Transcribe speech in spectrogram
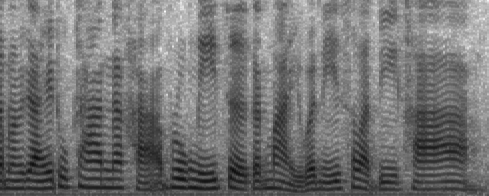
กำลังใจให้ทุกท่านนะคะ พรุ่งนี้เจอกันใหม่วันนี้สวัสดีค่ะ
